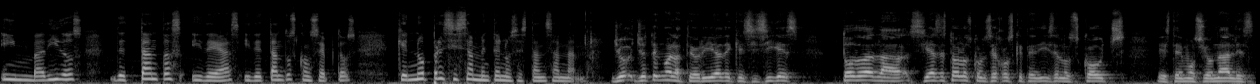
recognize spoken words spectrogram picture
invadidos de tantas ideas y de tantos conceptos que no precisamente nos están sanando. Yo, yo tengo la teoría de que si sigues todas las, si haces todos los consejos que te dicen los coaches este, emocionales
